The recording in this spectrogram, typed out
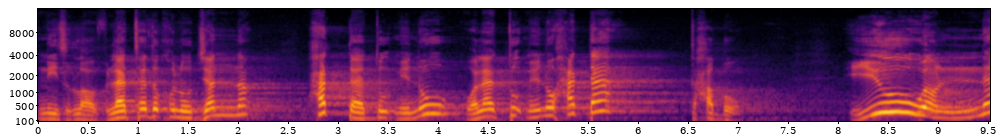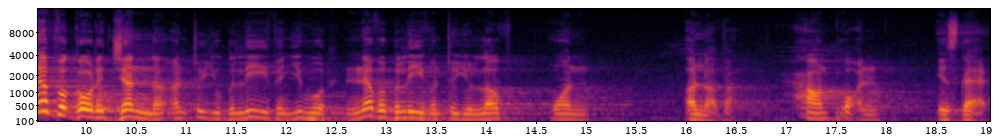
needs love. لا تدخلوا الجنة حتى تؤمنوا ولا تؤمنوا حتى تحبوا. You will never go to Jannah until you believe, and you will never believe until you love one another. How important is that?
